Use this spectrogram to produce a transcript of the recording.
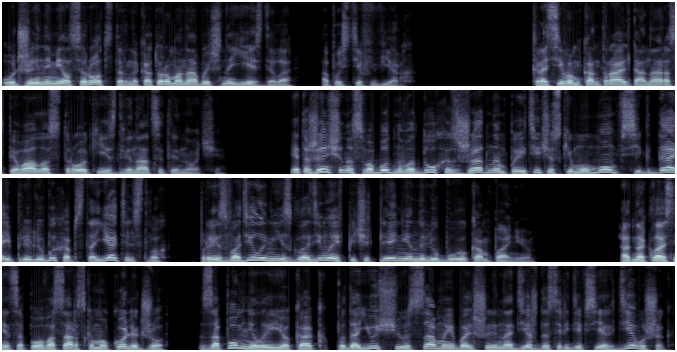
У Джин имелся родстер, на котором она обычно ездила, опустив вверх. Красивым контральто она распевала строки из «Двенадцатой ночи». Эта женщина свободного духа с жадным поэтическим умом всегда и при любых обстоятельствах производила неизгладимое впечатление на любую компанию. Одноклассница по Вассарскому колледжу запомнила ее как подающую самые большие надежды среди всех девушек,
